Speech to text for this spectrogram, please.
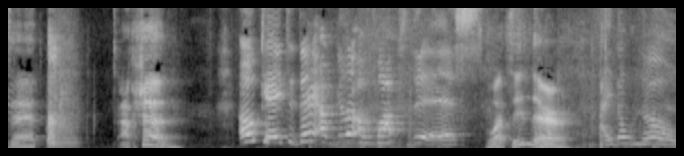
Set. Action! Okay, today I'm gonna unbox this. What's in there? I don't know.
